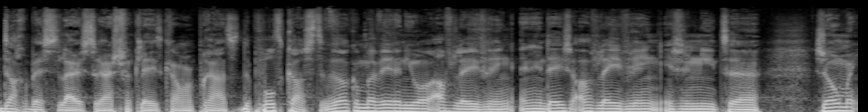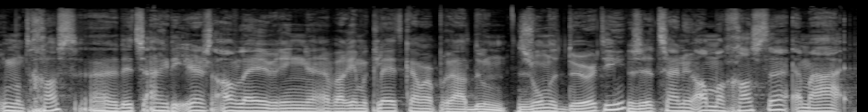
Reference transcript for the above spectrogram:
Dag beste luisteraars van Kleedkamer Praat, de podcast. Welkom bij weer een nieuwe aflevering. En in deze aflevering is er niet uh, zomaar iemand gast. Uh, dit is eigenlijk de eerste aflevering uh, waarin we Kleedkamer Praat doen zonder Dirty. Dus het zijn nu allemaal gasten. En maar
